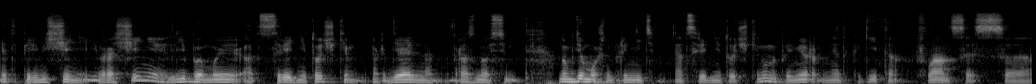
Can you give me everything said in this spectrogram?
Это перемещение и вращение, либо мы от средней точки радиально разносим. Ну, где можно применить от средней точки? Ну, например, это какие-то фланцы с э,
